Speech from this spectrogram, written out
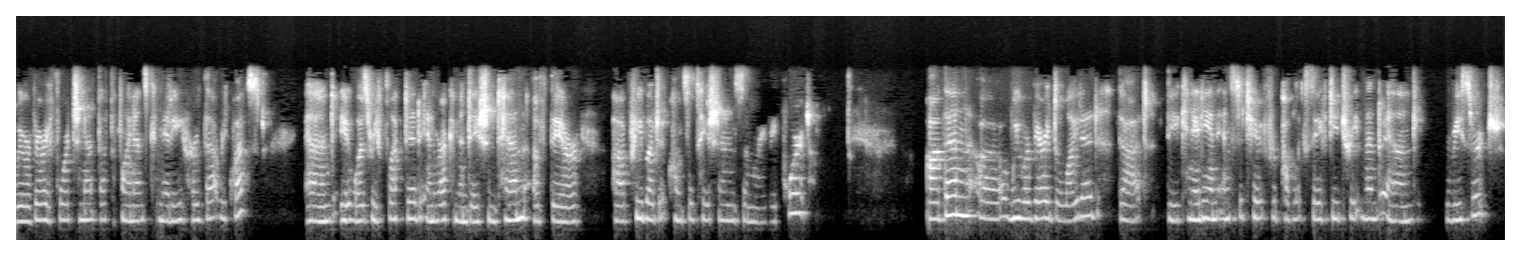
we were very fortunate that the Finance Committee heard that request and it was reflected in recommendation 10 of their uh, pre-budget consultation summary report. Uh, then uh, we were very delighted that the Canadian Institute for Public Safety Treatment and Research,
